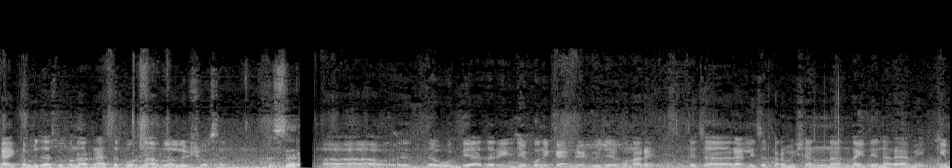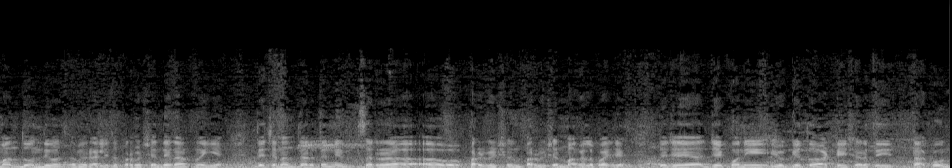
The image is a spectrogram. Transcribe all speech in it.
काही कमी जास्त होणार नाही असा पूर्ण आपला विश्वास आहे. सर उद्या जरी जे कोणी कॅन्डिडेट विजय होणार आहे त्याचं रॅलीचं परमिशन नाही देणार आहे आम्ही. किमान दोन दिवस आम्ही रॅलीचं परमिशन देणार नाही आहे त्याच्यानंतर त्यांनी सर परमिशन परमिशन मागायला पाहिजे. त्याचे जे कोणी योग्य तो अटी शर्ती टाकून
